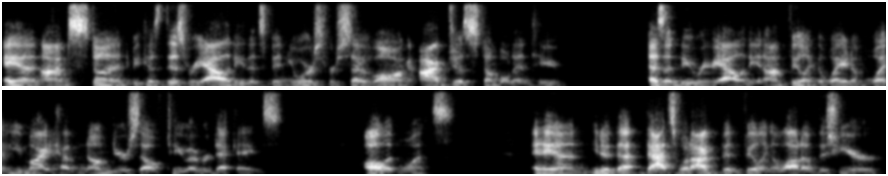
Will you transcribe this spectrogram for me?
And i'm stunned because this reality that's been yours for so long i've just stumbled into as a new reality. And i'm feeling the weight of what you might have numbed yourself to over decades all at once. And you know that that's what i've been feeling a lot of this year.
